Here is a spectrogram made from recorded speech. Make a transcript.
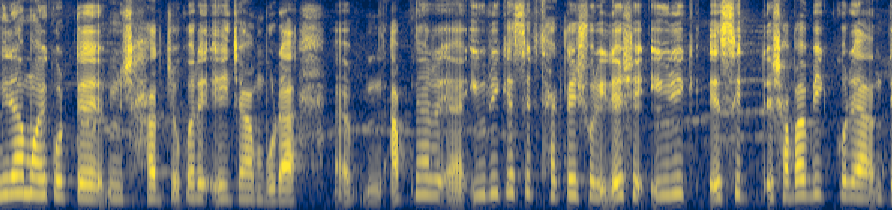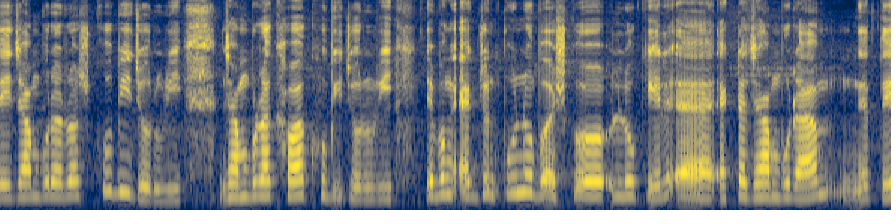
নিরাময় করতে সাহায্য করে এই জাম্বুরা। আপনার ইউরিক অ্যাসিড থাকলে শরীরে সে ইউরিক অ্যাসিড স্বাভাবিক করে আনতে জাম্বুরার রস খুবই জরুরি। জাম্বুরা খাওয়া খুবই জরুরি এবং একজন পূর্ণবয়স্ক লোকের একটা জাম্বুরা উম, তে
